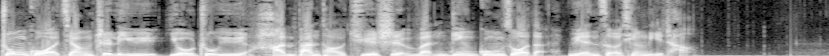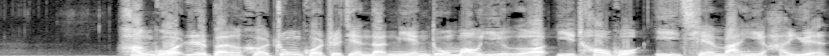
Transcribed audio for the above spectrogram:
中国将致力于有助于韩半岛局势稳定工作的原则性立场。韩国、日本和中国之间的年度贸易额已超过一千万亿韩元，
